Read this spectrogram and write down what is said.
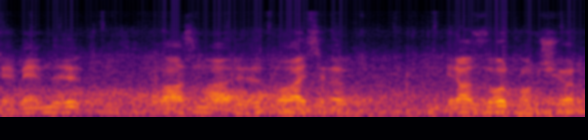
Ve benim de boğazım ağrıyor. Dolayısıyla biraz zor konuşuyorum.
